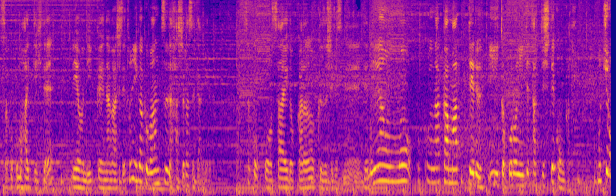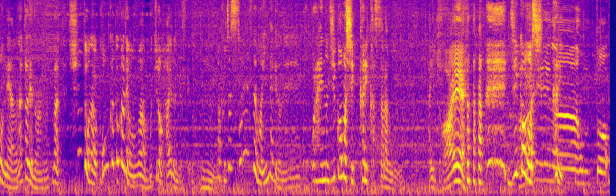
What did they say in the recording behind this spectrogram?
さあここも入ってきてレアオンで1回流してとにかくワンツーで走らせてあげると。さあここサイドからの崩しですね。でレアオンもここ中待ってるいいところにいてタッチして今回もちろんね、あの中でのあの、まあ、シュートなんか根下とかでもまあもちろん入るんですけど、うん、まあ普通ストレートでもいいんだけどね、ここら辺の事故もしっかりかっさらう。はい。はい。事故もしっかり。本当。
